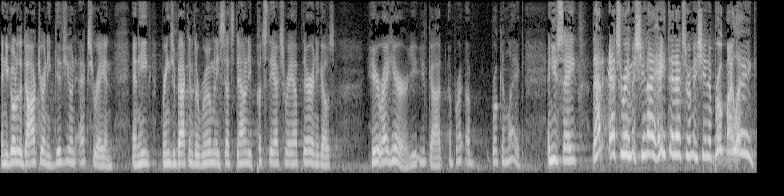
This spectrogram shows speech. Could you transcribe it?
And you go to the doctor and he gives you an x ray and, and he brings you back into the room and he sits down and he puts the x ray up there and he goes, Here, right here, you, have got a, bro- a broken leg and you say, That x ray machine, I hate that x ray machine, it broke my leg.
